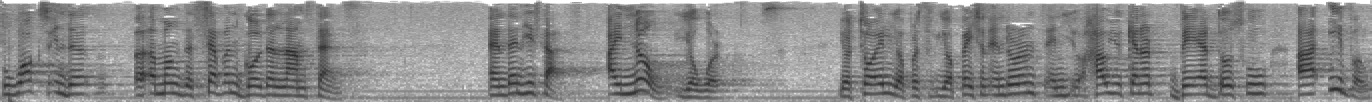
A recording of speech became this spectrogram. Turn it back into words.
who walks in the, uh, among the seven golden lampstands. And then he starts I know your works, your toil, your, pers- your patient endurance, and you, how you cannot bear those who are evil,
